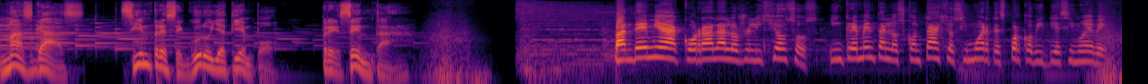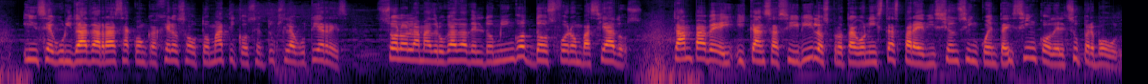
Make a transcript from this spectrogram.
Más gas, siempre seguro y a tiempo. Presenta. Pandemia acorrala a los religiosos, incrementan los contagios y muertes por COVID-19. Inseguridad arrasa con cajeros automáticos en Tuxtla Gutiérrez. Solo la madrugada del domingo dos fueron vaciados. Tampa Bay y Kansas City los protagonistas para edición 55 del Super Bowl.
